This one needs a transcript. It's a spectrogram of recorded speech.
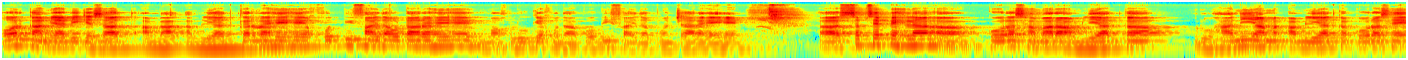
और कामयाबी के साथ अमलियात कर रहे हैं। ख़ुद भी फ़ायदा उठा रहे हैं, मखलूक खुदा को भी फ़ायदा पहुँचा रहे हैं। सबसे पहला कोरस हमारा अमलियात का, रूहानी अमलियात का कोरस है।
